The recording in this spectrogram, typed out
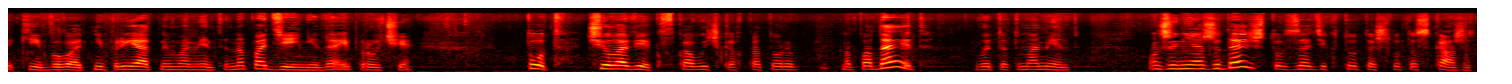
такие бывают неприятные моменты, нападения, да, и прочее. Тот человек, в кавычках, который нападает в этот момент, он же не ожидает, что сзади кто-то что-то скажет.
